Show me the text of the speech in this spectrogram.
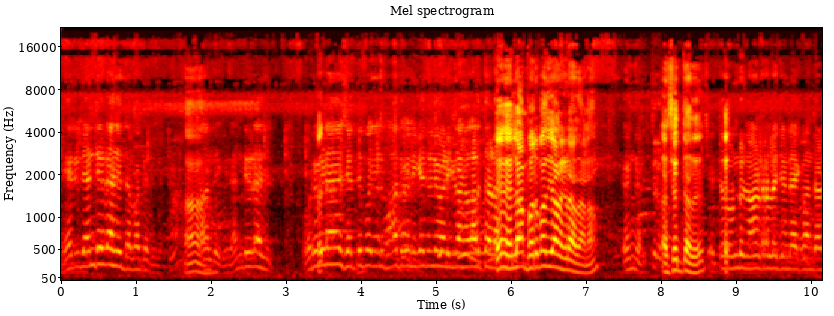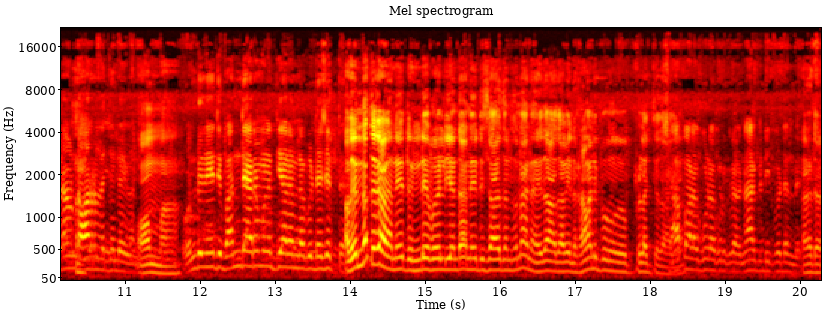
நேற்று ரெண்டு கிடா செத்த பக்கத்துல. ஆ. குழந்தைக்கு ரெண்டு கிடா செத்து ஒரு கிடா செத்து போய் பார்த்துக்க நிக்க சொல்லி படிக்கிறாங்க அடுத்த இடம் ஏங்க, எல்லாம் பெருமதியான கிடா தானோ? செத்தது. செத்த ஒன்று நாலரை லட்சம் ரூபாய்க்கு ஒன்று லட்சம் ரூபாய்க்கு ஆமா. ஒன்று நேற்று வந்த அரை மணி தியாலம்ல போயிட்டு செத்து. அது என்ன தெரியாது நேற்று இந்த வேலியண்டா நேற்று சாகுதுன்னு சொன்னா இதாக கவனிப்பு பிழைச்சதா? சாப்பாடை கூட கொடுக்குறாங்க நாக்குட்டி போட்டு. அது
